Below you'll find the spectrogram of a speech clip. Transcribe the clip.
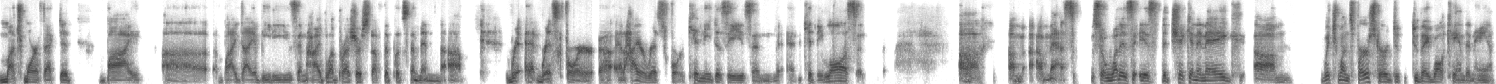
much more affected by uh, by diabetes and high blood pressure stuff that puts them in um, at risk for uh, at higher risk for kidney disease and and kidney loss and uh, a, a mess. So what is is the chicken and egg? Um, which one's first, or do, do they walk hand in hand?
